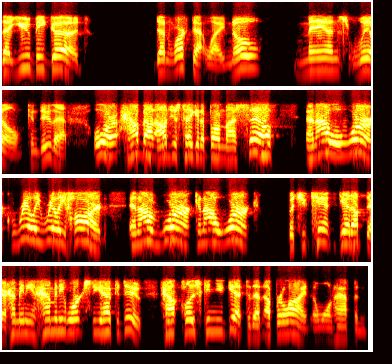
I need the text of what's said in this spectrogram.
that you be good. Doesn't work that way. No man's will can do that. Or how about I'll just take it upon myself and I will work really, really hard and I'll work and I'll work, but you can't get up there. How many how many works do you have to do? How close can you get to that upper line? It won't happen.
